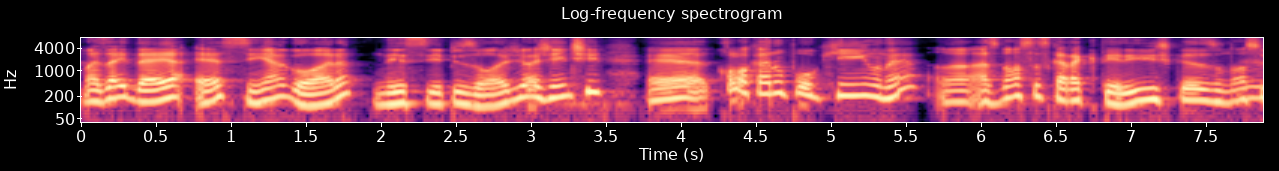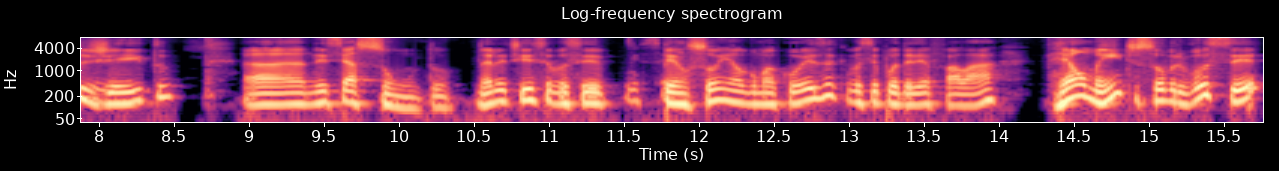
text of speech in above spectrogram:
Mas a ideia é sim agora, nesse episódio, a gente é, colocar um pouquinho, né? As nossas características, o nosso uhum. jeito uh, nesse assunto. Né, Letícia? Você pensou em alguma coisa que você poderia falar realmente sobre você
